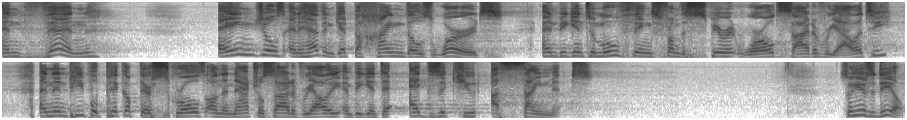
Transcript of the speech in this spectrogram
And then angels in heaven get behind those words and begin to move things from the spirit world side of reality. And then people pick up their scrolls on the natural side of reality and begin to execute assignment. So here's the deal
